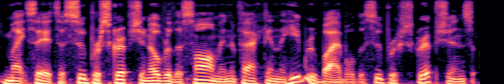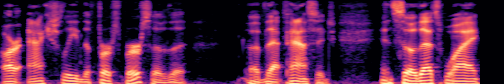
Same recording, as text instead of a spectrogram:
might say it's a superscription over the psalm. And in fact, in the Hebrew Bible, the superscriptions are actually the first verse of the of that passage, and so that's why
